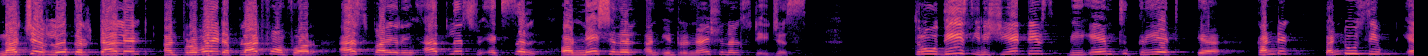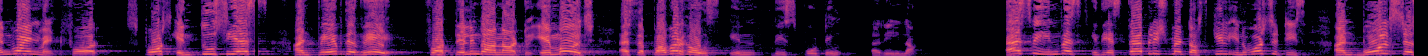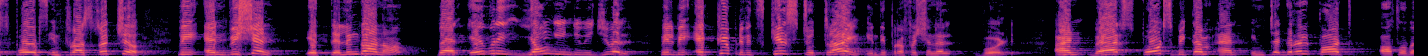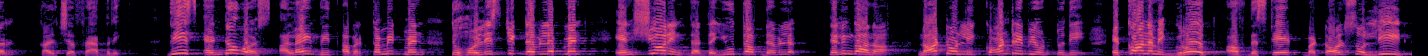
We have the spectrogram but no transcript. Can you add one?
nurture local talent, and provide a platform for aspiring athletes to excel on national and international stages. Through these initiatives, we aim to create a conducive environment for sports enthusiasts and pave the way for Telangana to emerge as a powerhouse in the sporting arena. As we invest in the establishment of skill universities and bolster sports infrastructure, we envision a Telangana where every young individual will be equipped with skills to thrive in the professional world and where sports become an integral part of our culture fabric. These endeavors align with our commitment to holistic development, ensuring that the youth of Telangana not only contribute to the economic growth of the state but also lead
